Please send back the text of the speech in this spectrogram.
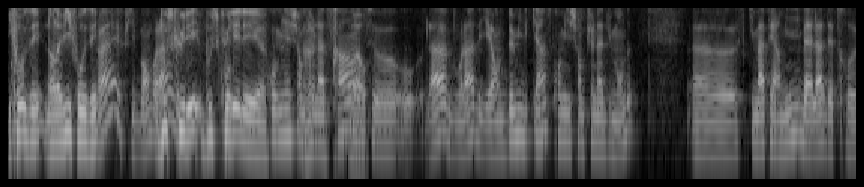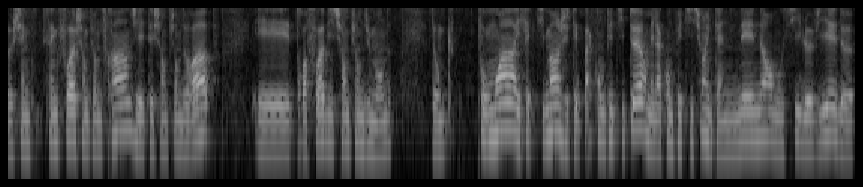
il faut oser, dans la vie il faut oser. Ouais, et puis bon, voilà. Bousculer, bousculer les... Euh, premier championnat de hein France, euh, là, voilà, et en 2015, premier championnat du monde. ce qui m'a permis ben, là d'être cinq, cinq, fois champion de France, j'ai été champion d'Europe et trois fois vice-champion du monde. Donc pour moi, effectivement, j'étais pas compétiteur, mais la compétition est un énorme aussi levier de,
